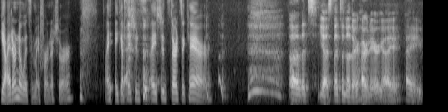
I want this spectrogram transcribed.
yeah i don't know what's in my furniture I, I guess i should i should start to care Uh, that's yes, that's another hard area. I, I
